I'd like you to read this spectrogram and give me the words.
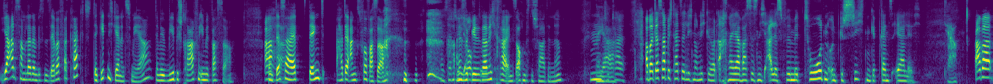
ja, das haben wir leider ein bisschen selber verkackt, der geht nicht gerne ins Meer, denn wir, wir bestrafen ihn mit Wasser. Aha. Und deshalb denkt, hat er Angst vor Wasser. Also geht er da nicht rein. Ist auch ein bisschen schade, ne? Naja. Total. Aber das habe ich tatsächlich noch nicht gehört. Ach, naja, was es nicht alles für Methoden und Geschichten gibt, ganz ehrlich. Ja. Aber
